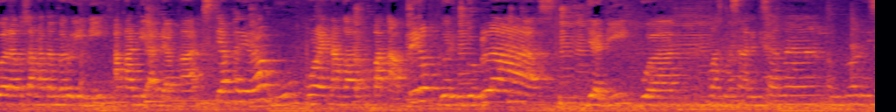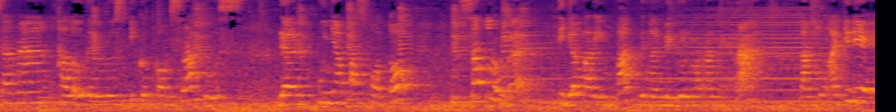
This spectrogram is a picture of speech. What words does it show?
200 Angkatan Baru ini akan diadakan setiap hari Rabu mulai tanggal 4 April 2012. Jadi buat mas-mas yang ada di sana, teman-teman di sana, kalau udah lulus ikut KOM 100 dan punya pas foto satu lembar 3 kali 4 dengan background warna merah, langsung aja deh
